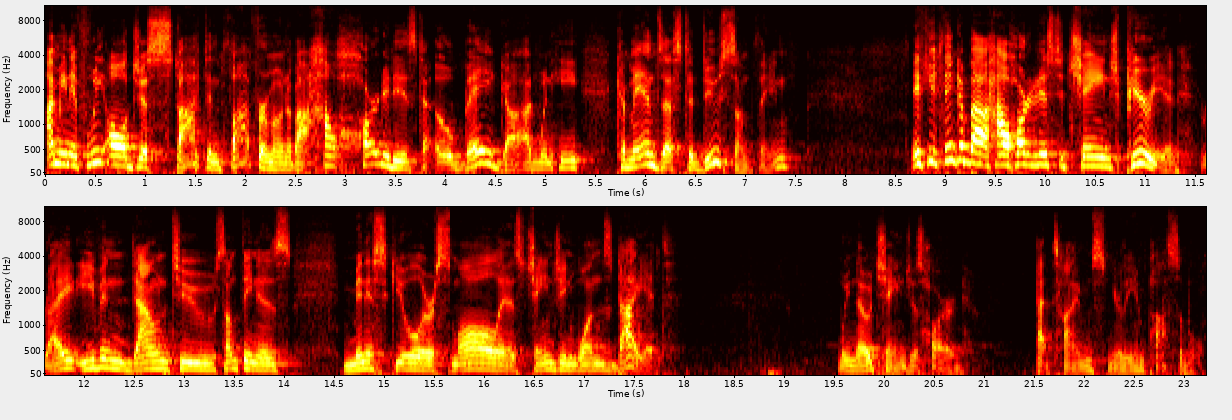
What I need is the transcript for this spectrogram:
I mean, if we all just stopped and thought for a moment about how hard it is to obey God when He commands us to do something, if you think about how hard it is to change, period, right? Even down to something as minuscule or small as changing one's diet, we know change is hard, at times nearly impossible.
